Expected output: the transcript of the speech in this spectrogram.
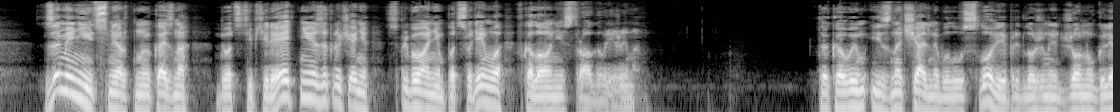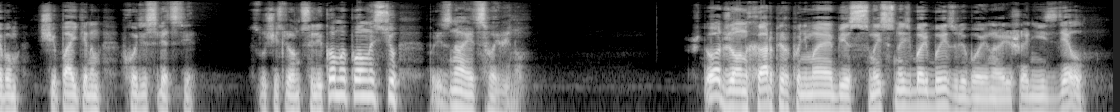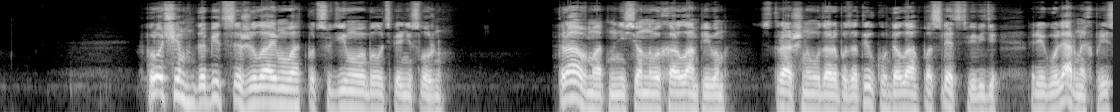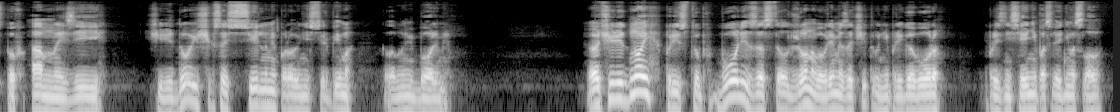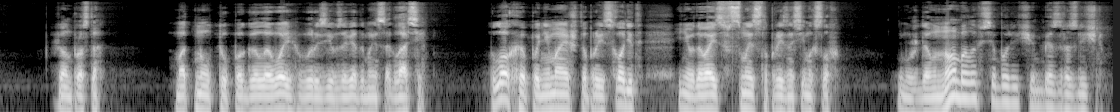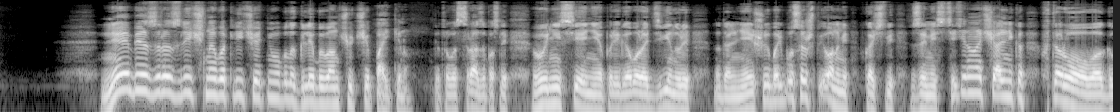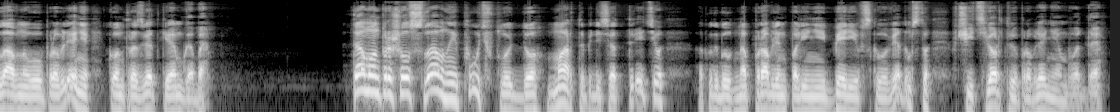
заменить смертную казнь на 25-летнее заключение с пребыванием подсудимого в колонии строгого режима. Таковым изначально было условие, предложенное Джону Глебом Чапайкиным в ходе следствия, в случае, если он целиком и полностью признает свою вину. Что Джон Харпер, понимая бессмысленность борьбы за любое иное решение, сделал? Впрочем, добиться желаемого от подсудимого было теперь несложно. Травма от нанесенного Харлампиевым страшного удара по затылку дала последствия в виде регулярных приступов амнезии, чередующихся с сильными, порой нестерпимо, головными болями. Очередной приступ боли застал Джона во время зачитывания приговора, произнесения последнего слова. Джон просто мотнул тупо головой, выразив заведомое согласие, плохо понимая, что происходит, и не вдаваясь в смысл произносимых слов. Ему уж давно было все более чем безразлично. Не безразлично, в отличие от него, было Глебу Ивановичу Чапайкину, которого сразу после вынесения приговора двинули на дальнейшую борьбу со шпионами в качестве заместителя начальника второго главного управления контрразведки МГБ. Там он прошел славный путь вплоть до марта 53-го, откуда был направлен по линии Бериевского ведомства в четвертое управление МВД.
